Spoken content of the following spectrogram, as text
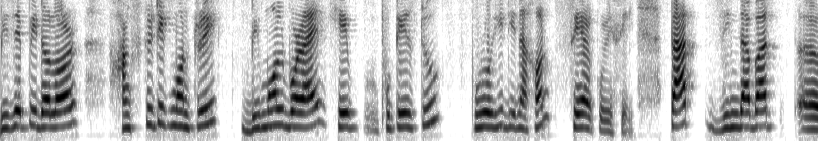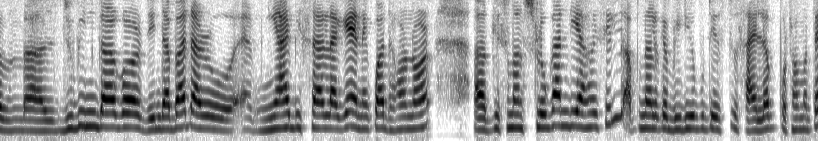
বিজেপি দলৰ সাংস্কৃতিক মন্ত্ৰী বিমল বৰাই সেই ফুটেজটো পৰহি দিনাখন শ্বেয়াৰ কৰিছিল। তাত জিন্দাবাদ জুবিন গাৰ্গৰ জিন্দাবাদ আৰু ন্যায় বিচাৰ লাগে এনেকুৱা ধৰণৰ কিছুমান শ্লোগান দিয়া হৈছিল। আপোনালোকে ভিডিঅ' ফুটেজটো চাই লওক প্ৰথমতে।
